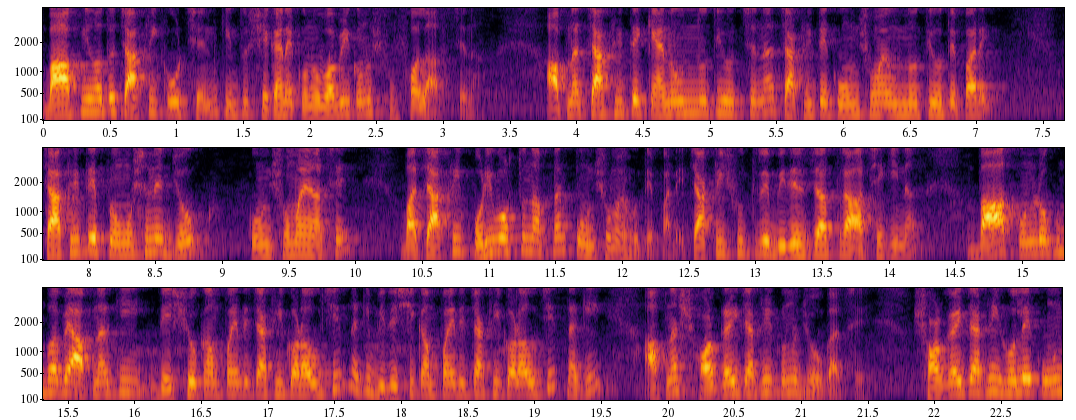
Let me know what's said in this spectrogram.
বা আপনি হয়তো চাকরি করছেন, কিন্তু সেখানে কোনোভাবেই কোনো সুফল আসছে না। আপনার চাকরিতে কেন উন্নতি হচ্ছে না? চাকরিতে কোন সময় উন্নতি হতে পারে? চাকরিতে প্রমোশনের যোগ কোন সময় আছে? বা চাকরি পরিবর্তন আপনার কোন সময় হতে পারে? চাকরি সূত্রে বিদেশ যাত্রা আছে কি না বা কোন রকমভাবে আপনার কি দেশীয় কোম্পানিতে চাকরি করা উচিত, নাকি বিদেশি কোম্পানিতে চাকরি করা উচিত, নাকি আপনার সরকারি চাকরির কোনো যোগ আছে? সরকারি চাকরি হলে কোন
